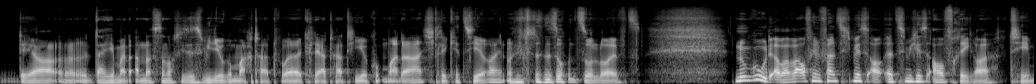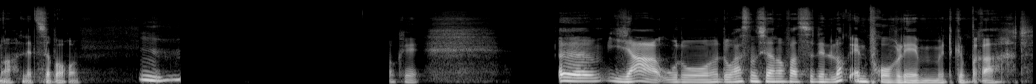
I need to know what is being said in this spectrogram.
der äh, da jemand anders dann noch dieses Video gemacht hat, wo er erklärt hat, hier, guck mal da, ich klicke jetzt hier rein und so und so läuft's. Nun gut, aber war auf jeden Fall ein ziemliches, äh, ziemliches Aufreger-Thema letzte Woche. Mhm. Okay. Ähm, ja, Udo, du hast uns ja noch was zu den Login-Problemen mitgebracht.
